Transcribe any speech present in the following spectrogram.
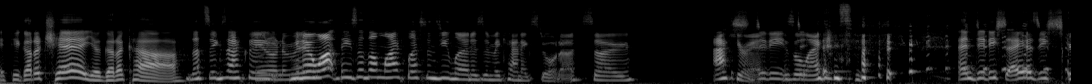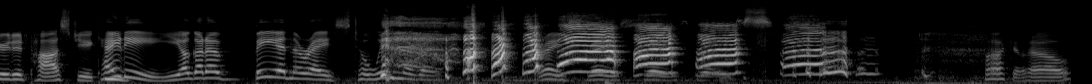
If you got a chair, you got a car. That's exactly. You know what I You know what? These are the life lessons you learn as a mechanic's daughter. So accurate Did he- is all did- I can say. And did he say as he scooted past you, hmm. Katie, you gotta be in the race to win the race? race, race, race, race. Fucking hell.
